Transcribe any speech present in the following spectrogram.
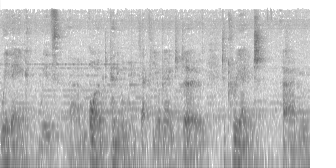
with egg, with um, oil, depending on what exactly you're going to do, to create um,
